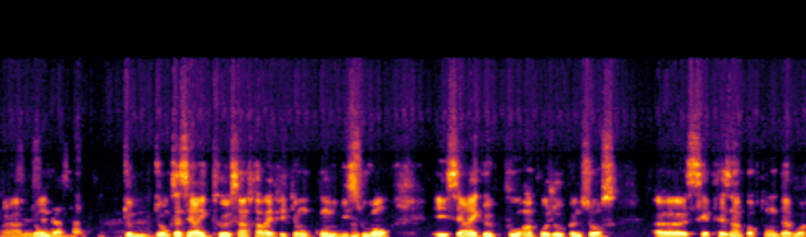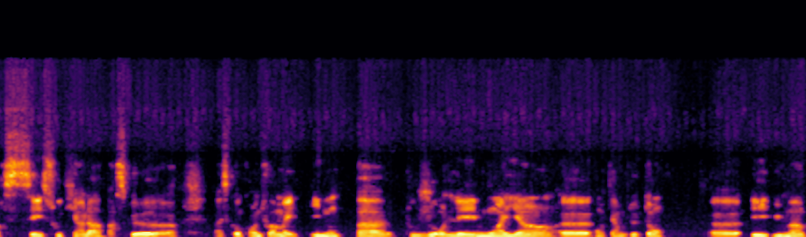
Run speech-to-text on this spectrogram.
donc, ça. donc, ça, c'est vrai que c'est un travail effectivement qu'on oublie mmh. souvent. Et c'est vrai que pour un projet open source, euh, c'est très important d'avoir ces soutiens-là parce que, euh, parce qu'encore une fois, mais ils n'ont pas toujours les moyens euh, en termes de temps et humains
